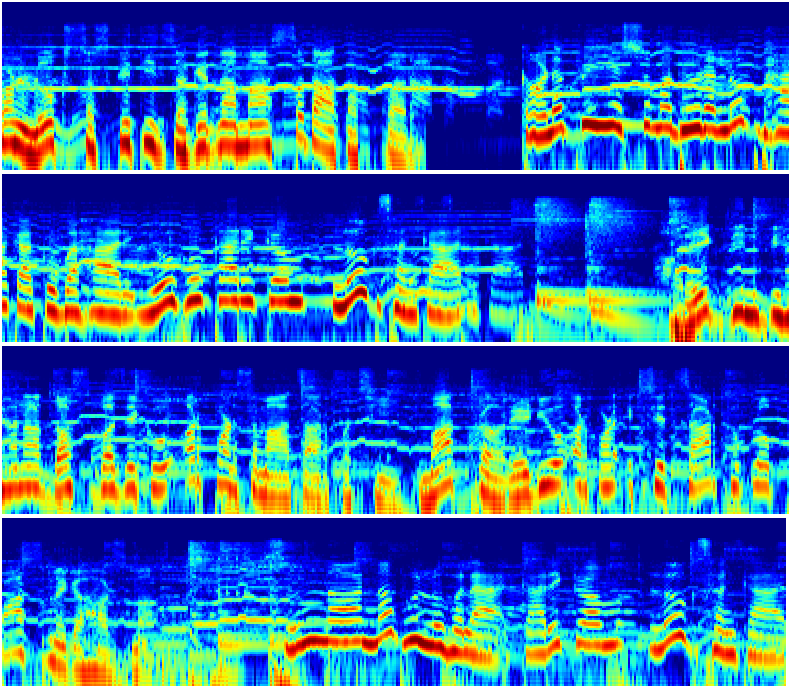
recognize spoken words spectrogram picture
अर्पण लोक संस्कृति जगेर्नामा सदा तत्पर। कर्णप्रिय सुमधुर लोक भाकाको बहार यो हो कार्यक्रम लोक झङ्कार। हरेक दिन बिहान दस बजेको अर्पण समाचार पछि मात्र रेडियो अर्पण एक सय चार थोप्लो पाँच मेगा हर्समा सुन्न नभुल्नुहोला कार्यक्रम लोक झङ्कार।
